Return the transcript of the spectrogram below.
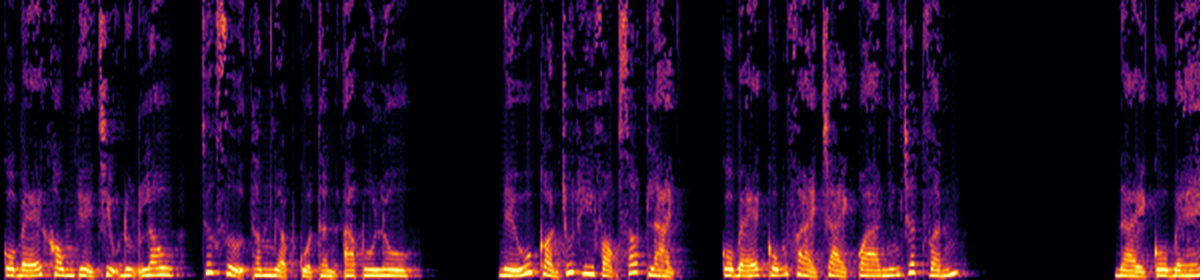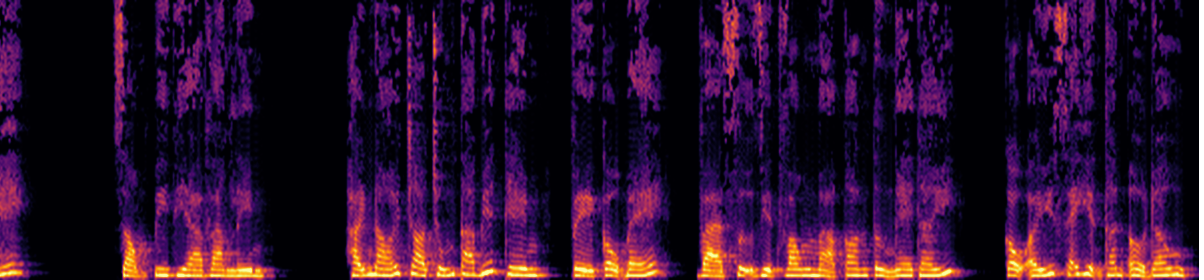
cô bé không thể chịu đựng lâu trước sự thâm nhập của thần Apollo. Nếu còn chút hy vọng sót lại, cô bé cũng phải trải qua những chất vấn. Này cô bé! Giọng Pythia vang lên. Hãy nói cho chúng ta biết thêm về cậu bé và sự diệt vong mà con từng nghe thấy. Cậu ấy sẽ hiện thân ở đâu?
